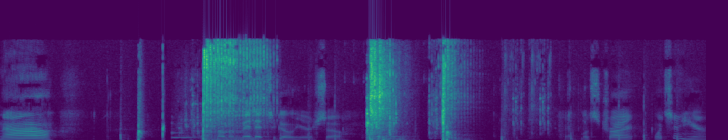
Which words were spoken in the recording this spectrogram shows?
Ah! Got another minute to go here, so. Okay, let's try it. What's in here?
